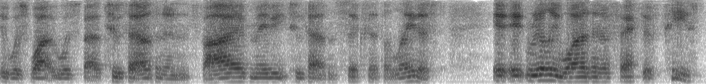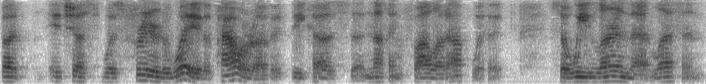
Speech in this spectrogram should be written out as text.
it was what it was about 2005, maybe 2006 at the latest. It, it really was an effective piece, but it just was frittered away the power of it because uh, nothing followed up with it. So we learned that lesson.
